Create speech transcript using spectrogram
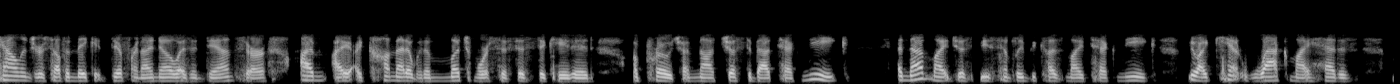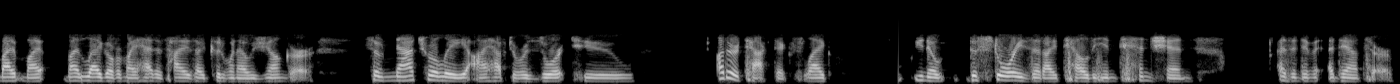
challenge yourself and make it different. I know as a dancer i'm I, I come at it with a much more sophisticated approach. I'm not just about technique and that might just be simply because my technique you know i can't whack my head as my my my leg over my head as high as i could when i was younger so naturally, I have to resort to other tactics like, you know, the stories that I tell, the intention as a, a dancer.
